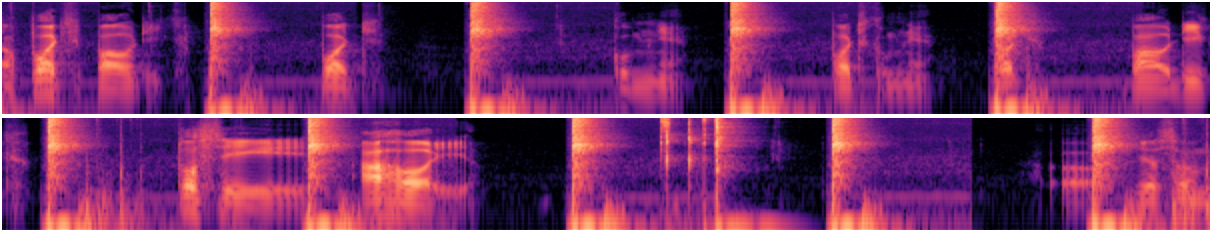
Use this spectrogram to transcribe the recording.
No poď, Baldík. Poď. Ku mne. Poď ku mne. Poď, Baldík. To si. Ahoj. Ja som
